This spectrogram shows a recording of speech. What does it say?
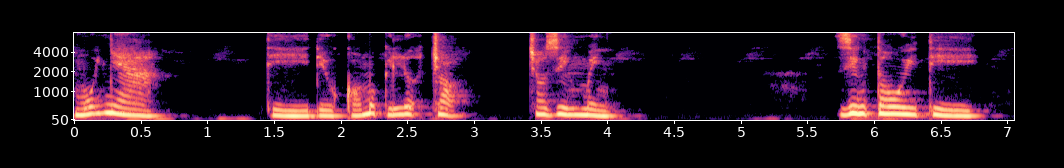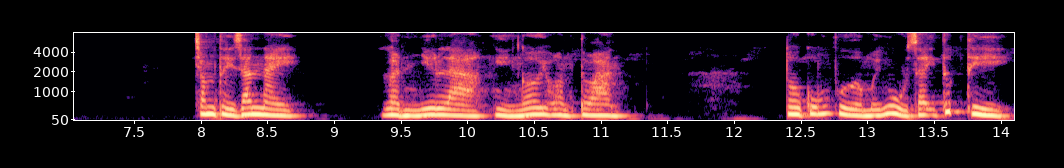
mỗi nhà thì đều có một cái lựa chọn cho riêng mình. Riêng tôi thì trong thời gian này gần như là nghỉ ngơi hoàn toàn. Tôi cũng vừa mới ngủ dậy tức thì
